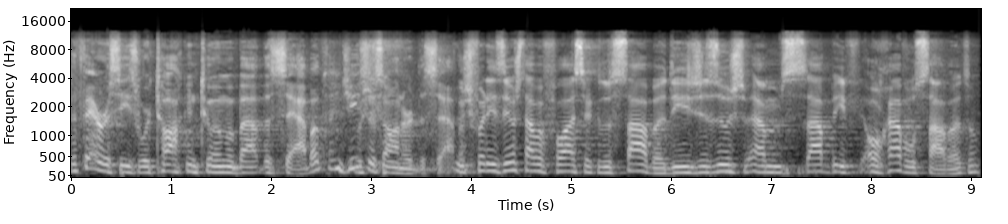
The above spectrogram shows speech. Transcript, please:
the Pharisees were talking to him about the Sabbath, and Jesus honored the Sabbath. os fariseus estavam a falar acerca do sábado e Jesus um, sabe, honrava o sábado.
